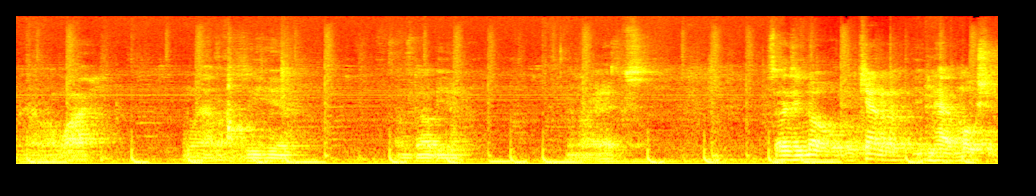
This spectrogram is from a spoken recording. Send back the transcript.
We have a Y. We have our Z here. A W and our X. So as you know, in Canada, you can have motion.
